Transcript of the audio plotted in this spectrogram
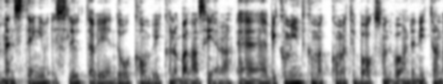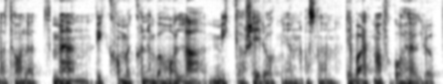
Men stänger, slutar vi, då kommer vi kunna balansera. Eh, vi kommer inte komma, komma tillbaka som det var under 1900-talet, men vi kommer kunna behålla mycket av skidåkningen och snön. Det är bara att man får gå högre upp.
